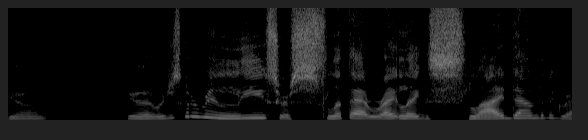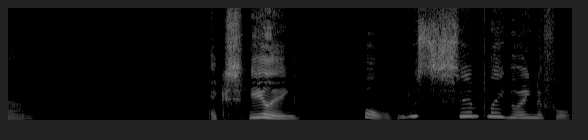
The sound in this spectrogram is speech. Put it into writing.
Go. Good. We're just going to release or let that right leg slide down to the ground. Exhaling, fold. We're just simply going to fold.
